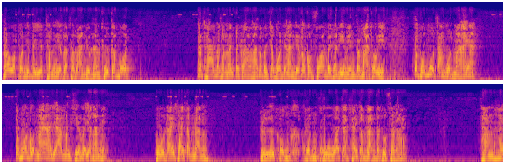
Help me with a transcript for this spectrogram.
เพราะว่าคนที่ไปยึดทำเนียบรัฐบาลอยู่นั้นคือกบฏแล้วถามว่าทำไมไปกล่าวหาก็เป็นกบฏอย่างนั้นเดี๋ยวก็ฟ้องเป็นคดีหมิ่นประมาทเขาอีก ก็ผมพูดตามกฎหมายอะประมวลกฎหมายอาญามันเขียนไว้อย่างนั้นนี่ผู้ใดใช้กำลัง หรือข่มข่มขู่ว่าจะใช้กำลังประทุษร้ายทำให้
